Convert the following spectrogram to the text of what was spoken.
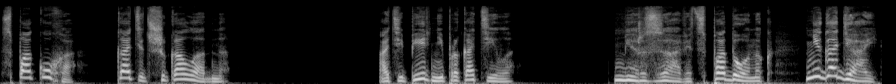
Спокуха, катит шоколадно». А теперь не прокатило. «Мерзавец, подонок, негодяй!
